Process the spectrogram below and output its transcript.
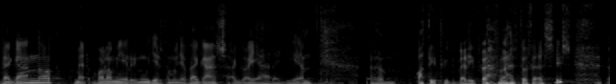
vegánnak, mert valamiért én úgy értem, hogy a vegánsággal jár egy ilyen ö, attitűdbeli változás is. Ö,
